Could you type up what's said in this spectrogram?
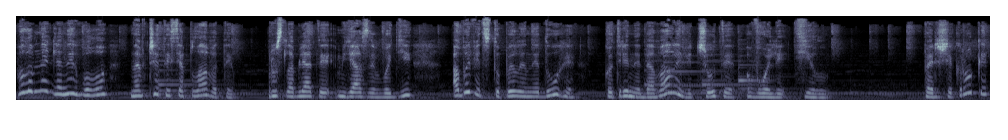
Головне для них було навчитися плавати, розслабляти м'язи в воді, аби відступили недуги, котрі не давали відчути волі тілу. Перші кроки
